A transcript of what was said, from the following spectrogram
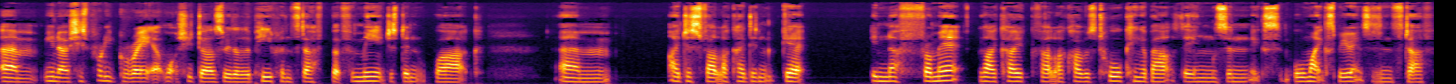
Um, you know, she's pretty great at what she does with other people and stuff, but for me it just didn't work. Um, I just felt like I didn't get enough from it. Like I felt like I was talking about things and ex- all my experiences and stuff,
